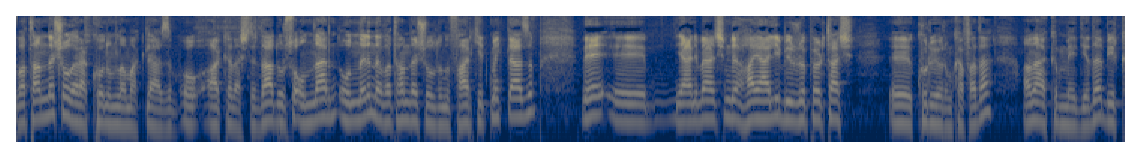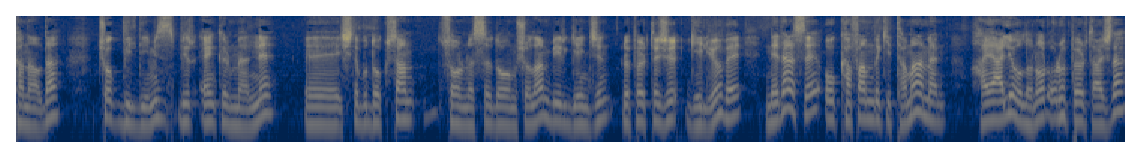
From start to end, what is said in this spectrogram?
vatandaş olarak konumlamak lazım o arkadaşlar. Daha doğrusu onlar onların da vatandaş olduğunu fark etmek lazım. Ve e, yani ben şimdi hayali bir röportaj e, kuruyorum kafada. Ana akım medyada bir kanalda çok bildiğimiz bir anchormanle e, işte bu 90 sonrası doğmuş olan bir gencin röportajı geliyor ve nedense o kafamdaki tamamen hayali olan o, o röportajda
